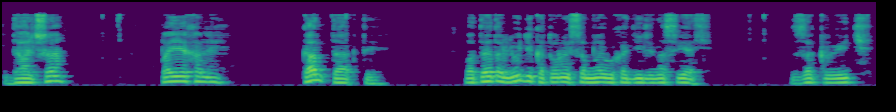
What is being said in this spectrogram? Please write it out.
Дальше. Поехали. Контакты. Вот это люди, которые со мной выходили на связь. Закрыть.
